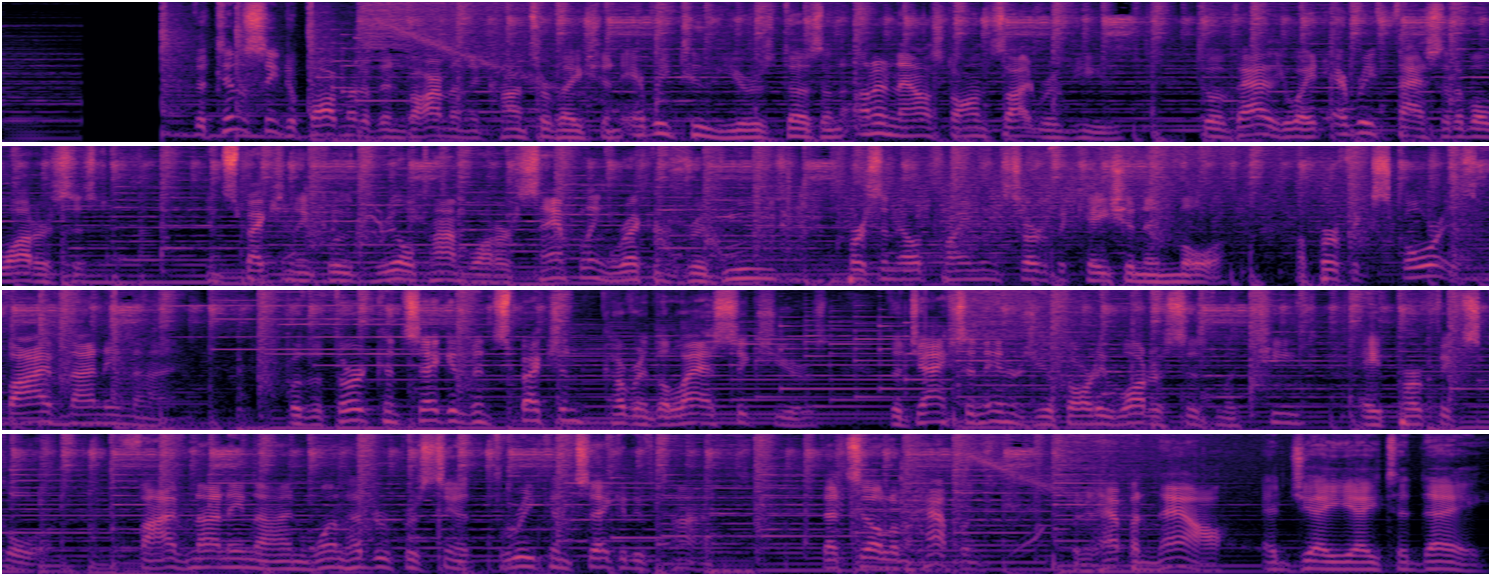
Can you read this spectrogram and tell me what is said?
The Tennessee Department of Environment and Conservation every two years does an unannounced on site review to evaluate every facet of a water system. Inspection includes real time water sampling, records reviews, personnel training, certification, and more. A perfect score is $5.99. For the third consecutive inspection, covering the last six years, the Jackson Energy Authority water system achieved a perfect score. $5.99, 100%, three consecutive times. That seldom happens, but it happened now at JEA today.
